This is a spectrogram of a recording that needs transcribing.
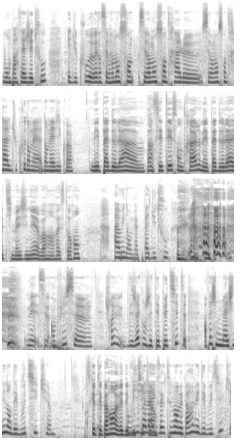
où on partageait tout. Et du coup c'est vraiment c'est vraiment central c'est vraiment central du coup dans ma dans ma vie quoi. Mais pas de là enfin c'était central mais pas de là à t'imaginer avoir un restaurant ah oui, non, bah, pas du tout. mais en plus, je crois que déjà quand j'étais petite, en fait, je m'imaginais dans des boutiques. Parce que tes parents avaient des oui, boutiques. voilà, hein. exactement. Mes parents avaient des boutiques.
